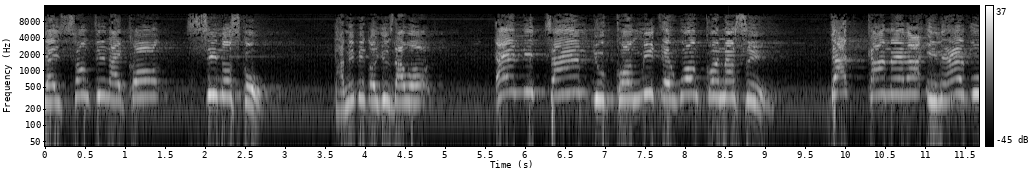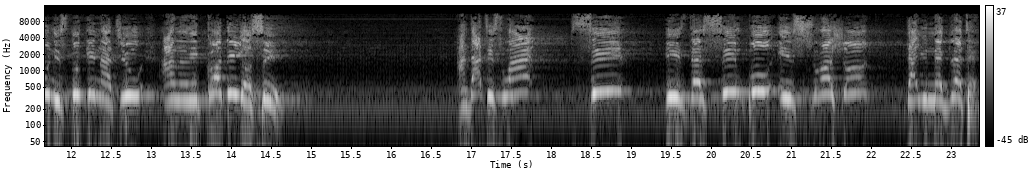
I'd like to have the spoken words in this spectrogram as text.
There is something I call sinoscope. Permit me to use that word. Anytime you commit a one corner sin, that camera in heaven is looking at you and recording your sin. And that is why sin is the simple instruction that you neglected.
